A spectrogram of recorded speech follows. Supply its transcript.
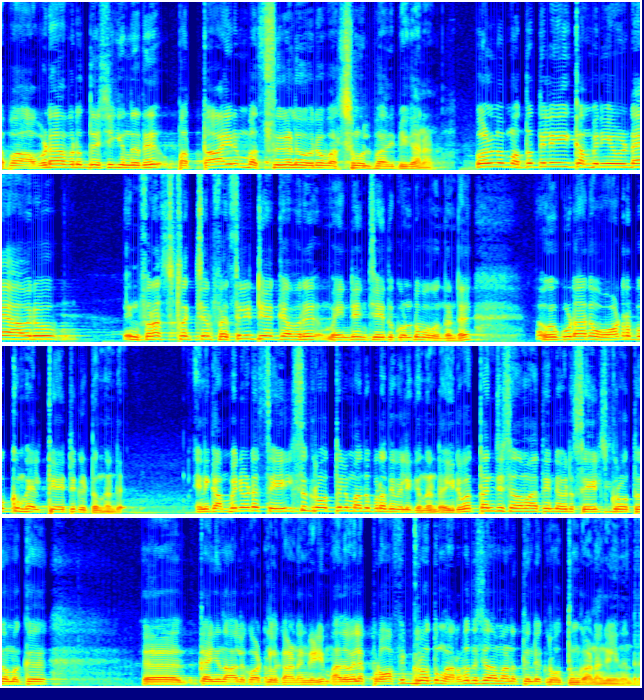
അപ്പോൾ അവിടെ അവർ ഉദ്ദേശിക്കുന്നത് പത്തായിരം ബസ്സുകൾ ഓരോ വർഷം ഉൽപ്പാദിപ്പിക്കാനാണ്. അപ്പോൾ മൊത്തത്തിൽ ഈ കമ്പനിയുടെ ആ ഒരു ഇൻഫ്രാസ്ട്രക്ചർ ഫെസിലിറ്റിയൊക്കെ അവർ മെയിന്റെയിൻ ചെയ്ത് കൊണ്ടുപോകുന്നുണ്ട്. കൂടാതെ ഓർഡർ ബുക്കും ഹെൽത്തി ആയിട്ട് കിട്ടുന്നുണ്ട്. ഇനി കമ്പനിയുടെ സെയിൽസ് ഗ്രോത്തിലും അത് പ്രതിഫലിക്കുന്നുണ്ട്. ഇരുപത്തഞ്ച് ശതമാനത്തിന്റെ ഒരു സെയിൽസ് ഗ്രോത്ത് നമുക്ക് കഴിഞ്ഞ നാല് ക്വാർട്ടറിൽ കാണാൻ കഴിയും. അതുപോലെ പ്രോഫിറ്റ് ഗ്രോത്തും അറുപത് ശതമാനത്തിന്റെ ഗ്രോത്തും കാണാൻ കഴിയുന്നുണ്ട്.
